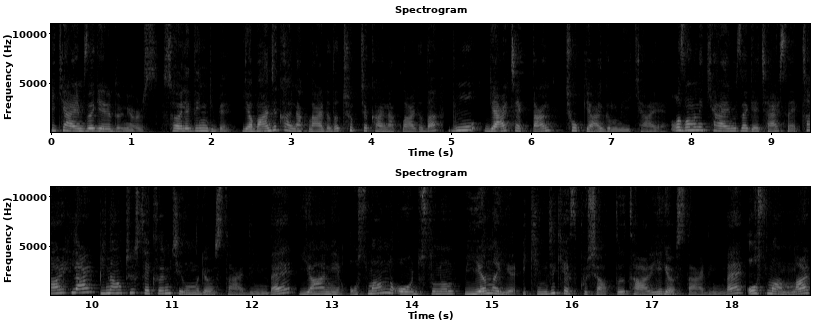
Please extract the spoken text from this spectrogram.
Hikayemize geri dönüyoruz. Söylediğim gibi yabancı kaynaklarda da Türkçe kaynaklarda da bu gerçekten çok yaygın bir hikaye. O zaman hikayemize geçersek tarihler 1683 yılını gösterdiğinde yani Osmanlı ordusunun Viyana'yı ikinci kez kuşattığı tarihi gösterdiğinde Osmanlılar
